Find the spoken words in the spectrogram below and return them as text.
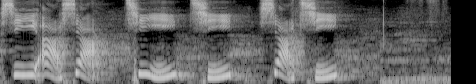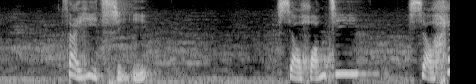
西啊下，七宜齐，下棋，在一起。小黄鸡。小黑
